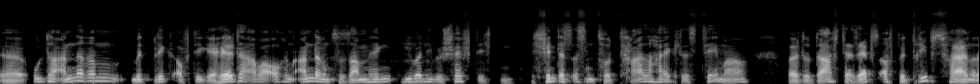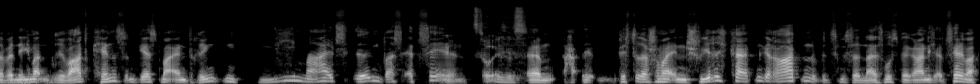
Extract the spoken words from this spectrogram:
Äh, unter anderem mit Blick auf die Gehälter, aber auch in anderen Zusammenhängen über die Mhm. Beschäftigten. Ich finde, das ist ein total heikles Thema, weil du darfst ja selbst auf Betriebsfeiern oder wenn du jemanden privat kennst und gehst mal einen trinken, niemals irgendwas erzählen. So ist es. Ähm, äh, bist du da schon mal in Schwierigkeiten geraten? Beziehungsweise, nein, das musst du mir gar nicht erzählen, aber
